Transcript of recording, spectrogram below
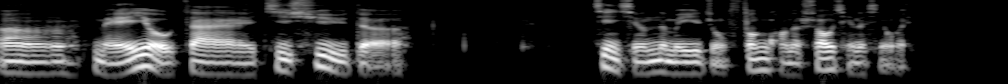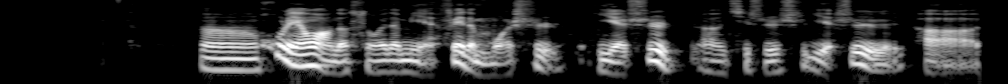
嗯，没有再继续的进行那么一种疯狂的烧钱的行为。嗯，互联网的所谓的免费的模式，也是，嗯，其实是也是啊，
